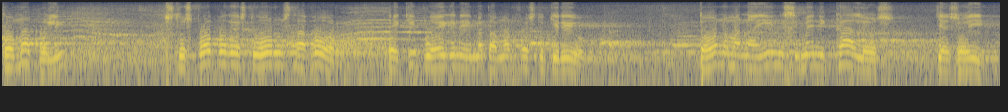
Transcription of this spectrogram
κομμόπολη, στους πρόποδες του όρους Θαβόρ, εκεί που έγινε η μεταμόρφωση του Κυρίου. Το όνομα Ναΐν σημαίνει κάλος και ζωή.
